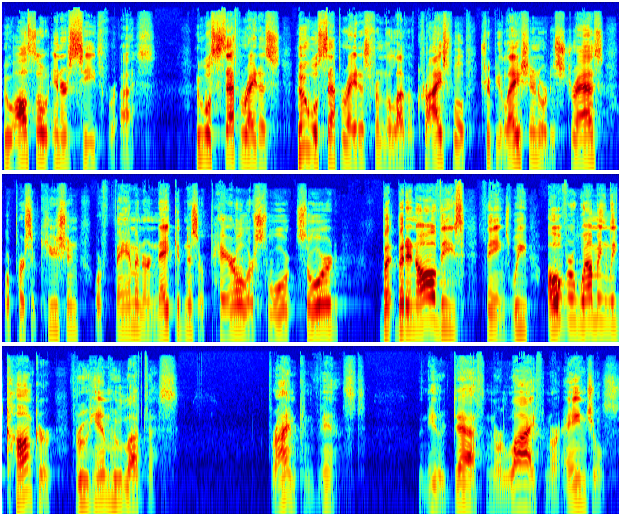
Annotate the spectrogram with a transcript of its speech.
who also intercedes for us. Who will separate us? Who will separate us from the love of Christ? Will tribulation or distress or persecution or famine or nakedness or peril or sword? But, but in all these things, we overwhelmingly conquer through him who loved us. For I am convinced that neither death, nor life, nor angels,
